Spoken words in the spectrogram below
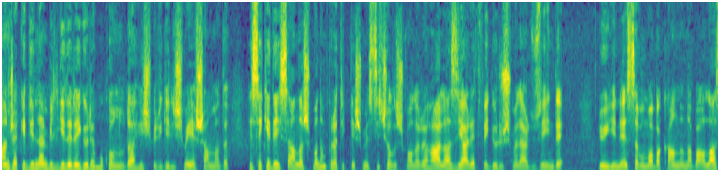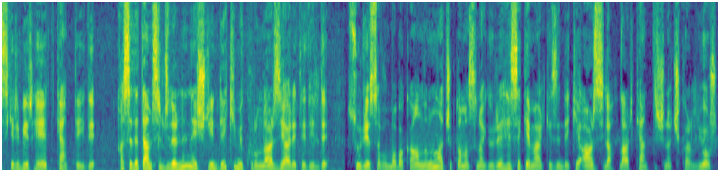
Ancak edinilen bilgilere göre bu konuda hiçbir gelişme yaşanmadı. HSK'de ise anlaşmanın pratikleşmesi çalışmaları hala ziyaret ve görüşmeler düzeyinde. Dün yine Savunma Bakanlığı'na bağlı askeri bir heyet kentteydi. Kasede temsilcilerinin eşliğinde kimi kurumlar ziyaret edildi. Suriye Savunma Bakanlığı'nın açıklamasına göre HSK merkezindeki ağır silahlar kent dışına çıkarılıyor.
